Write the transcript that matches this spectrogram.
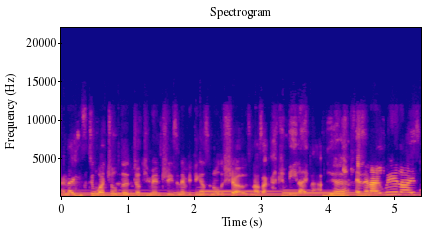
And I used to watch all the documentaries and everything else and all the shows, and I was like, I can be like that. Yeah. And then I realized,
